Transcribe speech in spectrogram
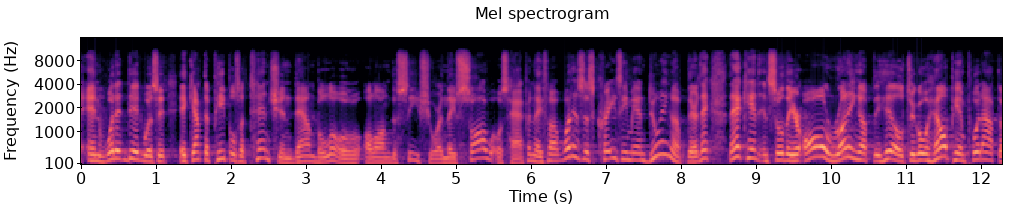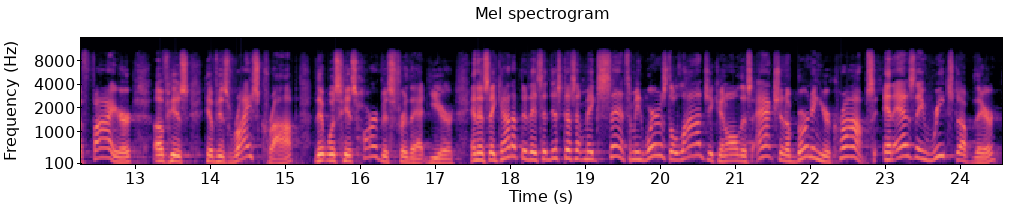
And what it did was it, it got the people's attention down below along the seashore. And they saw what was happening. They thought, what is this crazy man doing up there? They, that can't. And so they are all running up the hill to go help him put out the fire of his, of his rice crop that was his harvest for that year. And as they got up there, they said, this doesn't make sense. I mean, where's the logic in all this action of burning your crops? And as they reached up there,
